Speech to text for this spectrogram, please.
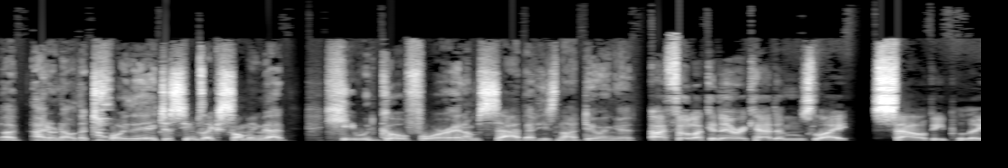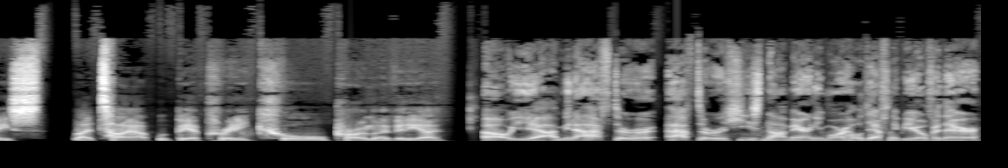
a, I don't know, the toilet. It just seems like something that he would go for, and I'm sad that he's not doing it. I feel like an Eric Adams like Saudi police like tie up would be a pretty cool promo video. Oh yeah, I mean after after he's not mayor anymore, he'll definitely be over there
